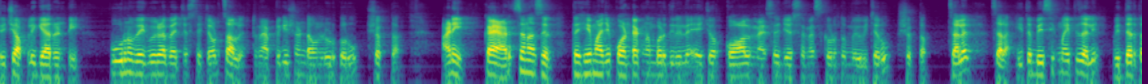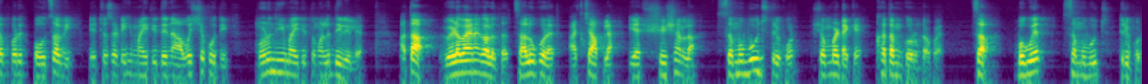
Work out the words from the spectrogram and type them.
त्याची आपली गॅरंटी पूर्ण वेगवेगळ्या बॅचेस त्याच्यावर चालू आहे तुम्ही ऍप्लिकेशन डाउनलोड करू शकता. आणि काय अडचण असेल तर हे माझे कॉन्टॅक्ट नंबर दिलेले याच्यावर call message S M S करून तुम्ही विचारू शकता. चालेल? चला ही तर बेसिक माहिती झाली. विद्यार्थ्यांपर्यंत पोहोचावी. याच्यासाठी ही माहिती देणं आवश्यक होती. म्हणून ही माहिती तुम्हाला दिलेली आहे. आता वेळ वाया घालवतात चालू करूयात. आजच्या आपल्या या सेशनला समभुज त्रिकोण शंभर टक्के खतम करून टाकूयात. चला बघूयात समभुज त्रिकोण.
